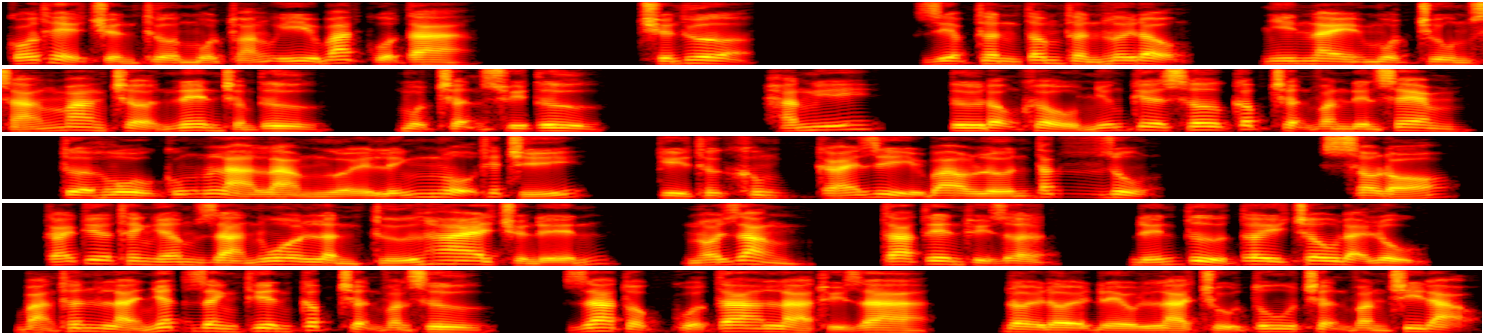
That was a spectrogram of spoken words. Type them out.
có thể chuyển thừa một thoáng y bát của ta. Truyền thừa diệp thần tâm thần hơi động, nhìn này một chùm sáng mang trở nên trầm tư, một trận suy tư. Hắn nghĩ, từ động khẩu những kia sơ cấp trận văn đến xem, tựa hồ cũng là làm người lĩnh ngộ thiết trí, kỳ thực không cái gì bao lớn tác dụng. Sau đó, cái kia thanh âm giàn mua lần thứ hai chuyển đến, nói rằng, ta tên thủy giật, đến từ tây châu đại lục, bản thân là nhất danh thiên cấp trận văn sư, gia tộc của ta là thủy gia, đời đời đều là chủ tu trận văn chi đạo,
